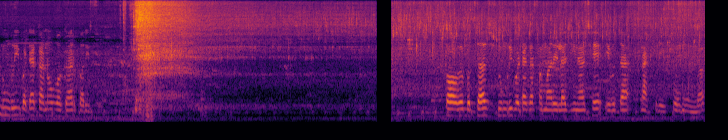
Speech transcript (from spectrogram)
ડુંગળી, બટાકાનો વઘાર કરીશું. તો હવે બધા જ ડુંગળી, બટાકા સમારેલા ઝીણા છે, એ બધા નાખી દઈશું એની અંદર.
